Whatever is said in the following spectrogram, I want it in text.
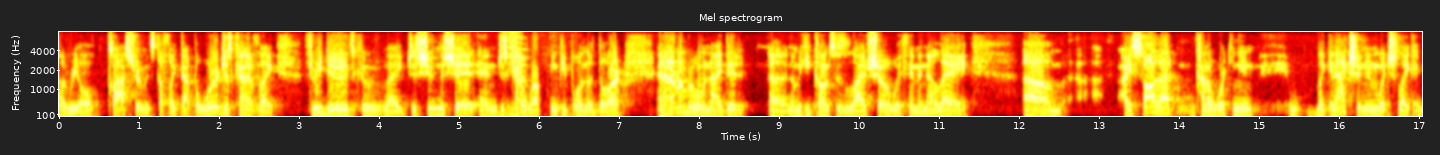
a real classroom and stuff like that but we're just kind of like three dudes who like just shooting the shit and just kind yep. of welcoming people in the door and i remember when i did uh, nomiki Konst's live show with him in la um, I saw that kind of working in like in action in which like a,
